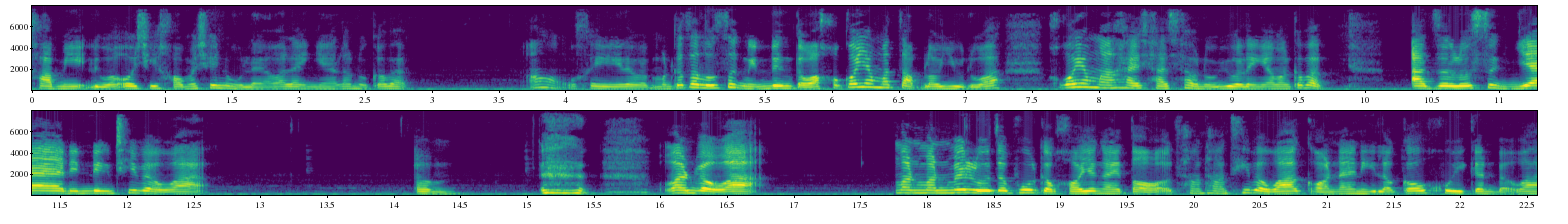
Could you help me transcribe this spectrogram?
คามิหรือว่าโอชิเขาไม่ใช่หนูแล้วอะไรเงี้ยแล้วหนูก็แบบ อ๋อโอเคแต่แบบมันก็จะรู้สึกนิดนึงแต่ว่าเขาก็ยังมาจับเราอยู่หรือว่าเขาก็ยังมาไฮชัสแถวหนูอยู่อะไรเงี้ยมันก็แบบอาจจะรู้สึกแย่นิดนึงที่แบบว่า เอิมมันแบบว่า มันมันไม่รู้จะพูดกับเขายังไงต่อทั้งทั้งที่แบบว่าก่อนหน้านี้เราก็คุยกันแบบว่า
